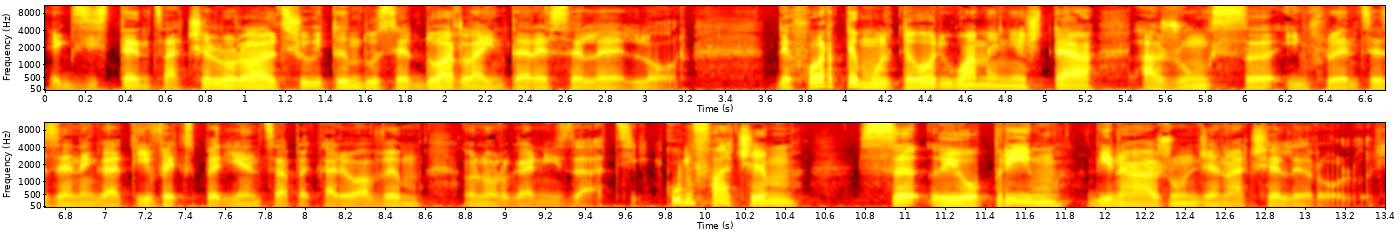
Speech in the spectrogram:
existența celorlalți și uitându-se doar la interesele lor. De foarte multe ori oamenii ăștia ajung să influențeze negativ experiența pe care o avem în organizații. Cum facem să îi oprim din a ajunge în acele roluri?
